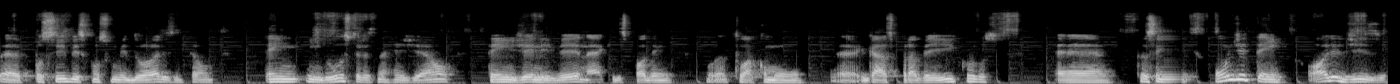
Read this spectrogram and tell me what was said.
é, possíveis consumidores, então tem indústrias na região, tem GNV, né, que eles podem atuar como é, gás para veículos. É, então, assim, onde tem óleo diesel,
